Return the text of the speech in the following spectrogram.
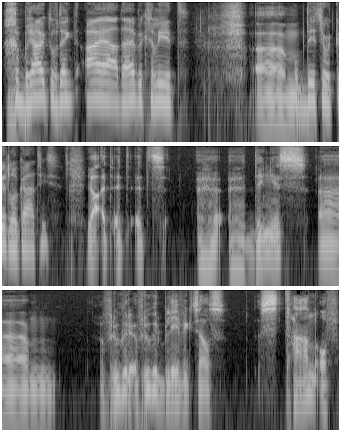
gebruikt of denkt, ah ja, daar heb ik geleerd Ehm, op dit soort kutlocaties? Ja, het, het, het, het, het ding is, ehm, vroeger, vroeger bleef ik zelfs staan of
